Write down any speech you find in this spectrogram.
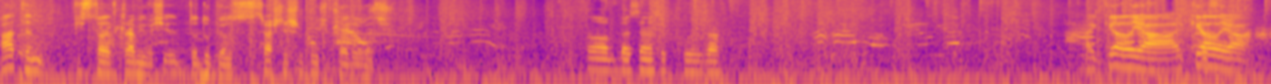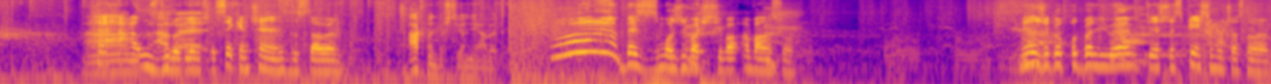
A ten pistolet krabi właśnie do dupy, on strasznie szybko musi przeładować. No, bez sensu, kurwa. I kill ya, I kill ya. Haha, Um, uzdrowiłem Ahmed. się. Second chance dostałem. Ahmed właściwie, a nie Ahmed. Aaa, Bez możliwości wa- awansu. Nie dość, że go podwaliłem, to jeszcze z pięścią uczasnąłem.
